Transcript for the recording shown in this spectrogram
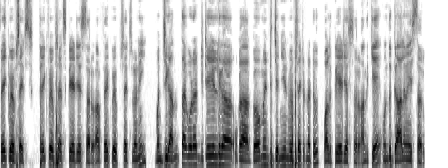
fake websites fake websites create చేస్తారు. ఆ ఫేక్ వెబ్సైట్స్లోని మంచిగా అంతా కూడా డీటెయిల్డ్గా ఒక గవర్నమెంట్ జెన్యున్ వెబ్సైట్ ఉన్నట్టు వాళ్ళు క్రియేట్ చేస్తారు. అందుకే ముందు గాలం వేస్తారు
